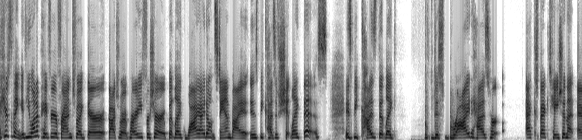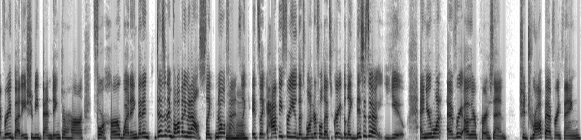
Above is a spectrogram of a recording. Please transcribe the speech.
here's the thing if you want to pay for your friend for like their bachelorette party, for sure. But like, why I don't stand by it is because of shit like this, is because that like b- this bride has her expectation that everybody should be bending to her for her wedding that in- doesn't involve anyone else. Like, no offense. Mhm. Like, it's like happy for you. That's wonderful. That's great. But like, this is about you. And you want every other person to drop everything,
